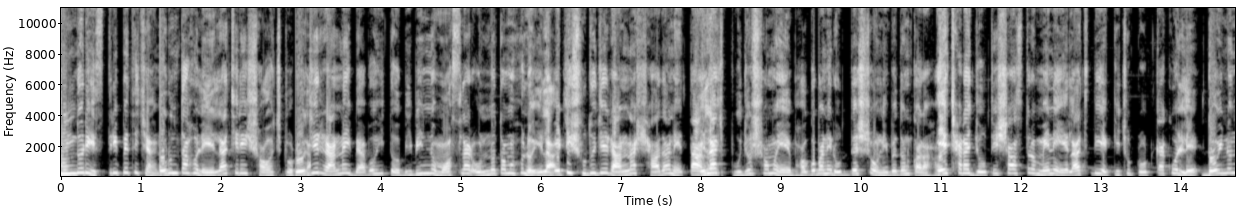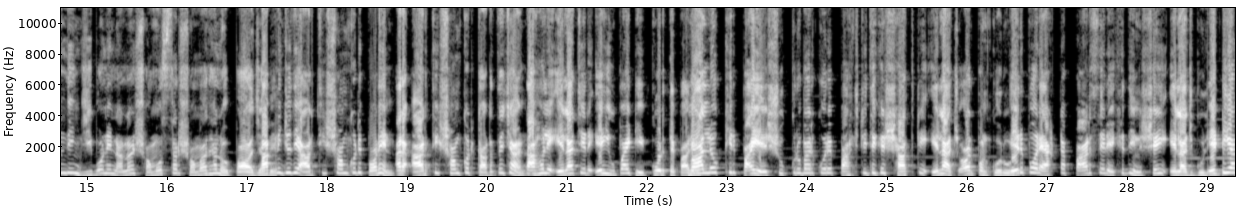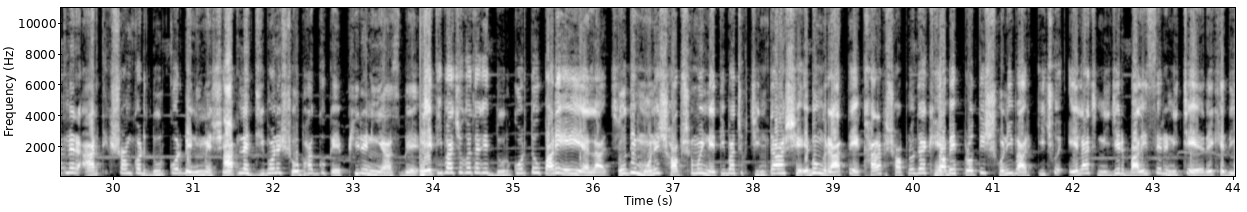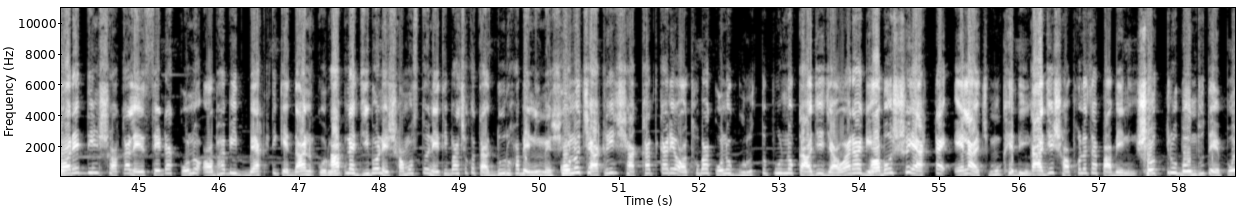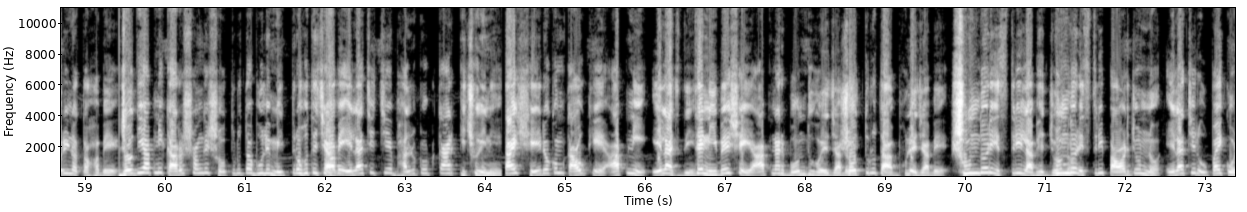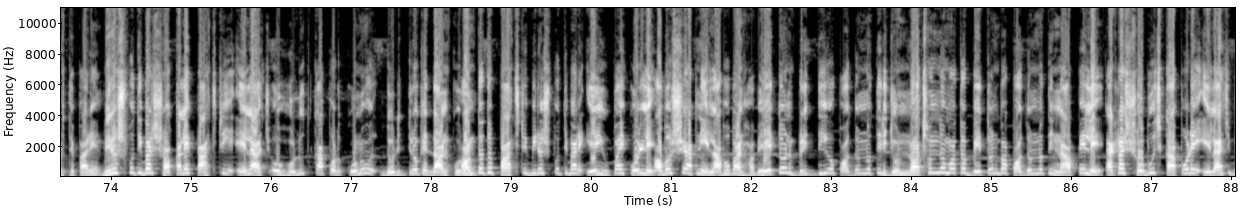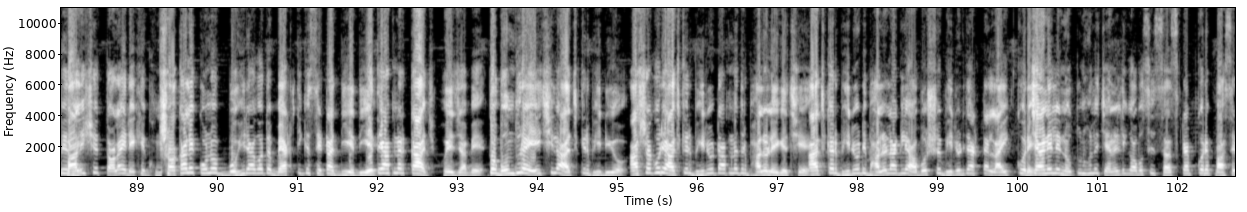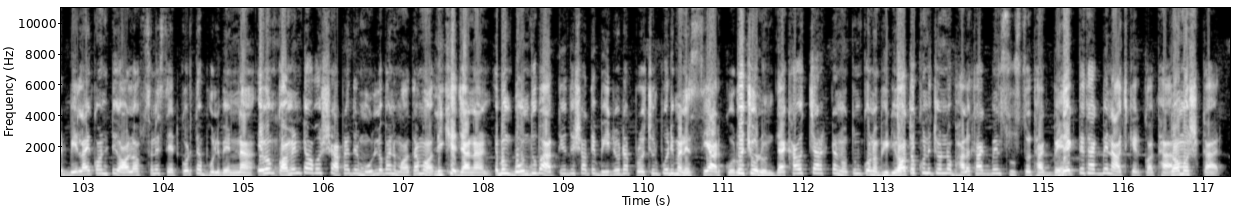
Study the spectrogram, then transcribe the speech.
সুন্দরী স্ত্রী পেতে চান করুন তাহলে এলাচের এই সহজ টোটকা। রোজের রান্নায় ব্যবহৃত বিভিন্ন মশলার অন্যতম হলো এলাচ। এটি শুধু যে রান্নার স্বাদ আনে তা এলাচ পুজোর সময়ে ভগবানের উদ্দেশ্য নিবেদন করা হয়। এছাড়া জ্যোতিষশাস্ত্র মেনে এলাচ দিয়ে কিছু টোটকা করলে দৈনন্দিন জীবনে নানান সমস্যার সমাধানও পাওয়া যায় আপনি যদি আর্থিক সংকটে পড়েন আর আর্থিক সংকট কাটাতে চান, তাহলে এলাচের এই উপায়টি করতে পারেন। মা লক্ষ্মীর পায়ে শুক্রবার করে পাঁচটি থেকে সাতটি এলাচ অর্পণ করুন। এরপর একটা পার্সে রেখে দিন সেই এলাচগুলি। এটি আপনার আর্থিক সংকট দূর করবে নিমেষে। আপনার জীবনের সৌভাগ্যকে ফিরে নিয়ে আসবে। নেতিবাচকতাকে দূর করতেও পারে এই এলাচ। যদি মনে সবসময় নেতিবাচক চিন্তা আসে এবং রাতে খারাপ স্বপ্ন দেখে, তবে প্রতি শনিবার কিছু এলাচ নিজের বালিশের নিচে রেখে দিন। পরের দিন সকালে সেটা কোনো অভাবী ব্যক্তিকে দান করুন। আপনার জীবনে সমস্ত নেতিবাচকতা দূর হবে নিমেষে। কোনো চাকরির সাক্ষাৎকারে অথবা কোনো গুরুত্বপূর্ণ কাজে যাওয়ার আগে অবশ্যই একটা এলাচ মুখে দিন। কাজে সফলতা পাবেনি শত্রু বন্ধুতে পরিণত হবে। যদি আপনি কারোর সঙ্গে শত্রুতা ভুলে মিত্র হতে চান, তবে এলাচের চেয়ে ভালো টোটকা আর কিছুই নেই। তাই সেই রকম কাউকে আপনি এলাচ দিন। সে নিবেশে আপনার বন্ধু হয়ে যাবে। শত্রুতা ভুলে যাবে। সুন্দরী স্ত্রী লাভের জন্য। সুন্দর স্ত্রী পাওয়ার জন্য এলাচের উপায় করতে পারেন। বৃহস্পতিবার সকালে পাঁচটি এলাচ ও হলুদ কাপড় কোনো দরিদ্রকে দান করুন। অন্তত পাঁচটি বৃহস্পতিবার এই উপায় করলে অবশ্যই আপনি লাভবান হবে বেতন বৃদ্ধি ও পদোন্নতির জন্য। পছন্দ মতো বেতন বা পদোন্নতি না পেলে একটা সবুজ কাপড়ে এলাচ বালিশের তলায় রেখে ঘুম সকালে কোনো বহিরাগত ব্যক্তিকে সেটা দিয়ে দিয়ে এতে আপনার কাজ হয়ে যাবে। তো বন্ধুরা, এই ছিল আজকের ভিডিও। আশা করি আজকের ভিডিওটা আপনাদের ভালো লেগেছে। আজকের ভিডিওটি ভালো লাগলে অবশ্যই ভিডিওতে একটা লাইক করে চ্যানেলে নতুন হলে চ্যানেলটিকে অবশ্যই সাবস্ক্রাইব করে পাশের বেল আইকনটি অল অপশনে সেট করতে ভুলবেন না। এবং কমেন্টে অবশ্যই আপনাদের মূল্যবান মতামত লিখে জানান। এবং বন্ধু বা আত্মীয়দের সাথে ভিডিওটা প্রচুর পরিমাণে শেয়ার করুন। তো চলুন, দেখা হচ্ছে আর একটা নতুন কোনো ভিডিও। ততক্ষণের জন্য ভালো থাকবেন, সুস্থ থাকবেন। দেখতে থাকবেন আজকের কথা। নমস্কার।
